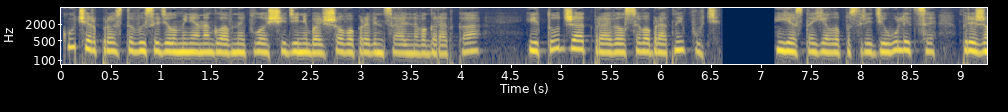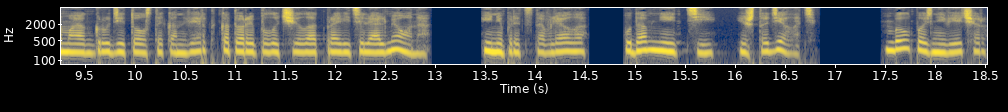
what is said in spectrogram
Кучер просто высадил меня на главной площади небольшого провинциального городка и тут же отправился в обратный путь. Я стояла посреди улицы, прижимая к груди толстый конверт, который получила от правителя Альмеона, и не представляла, куда мне идти и что делать. Был поздний вечер,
